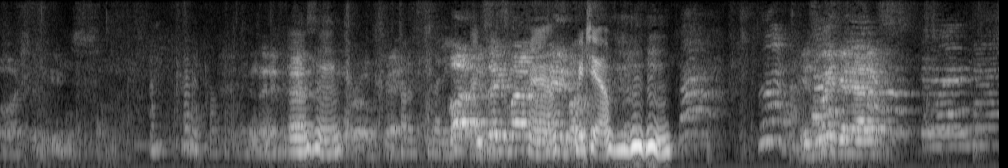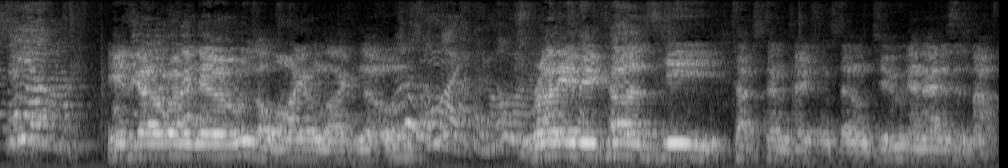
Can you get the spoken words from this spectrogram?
oh, I should have eaten some. I kind of felt that way. And then it passes and we're okay. Thought of somebody But we say goodbye to the neighbor. me too. He's winking at us. He's got a runny nose, a lion-like nose. Oh. Runny because he touched Temptation Stone too, and that is his mouth.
